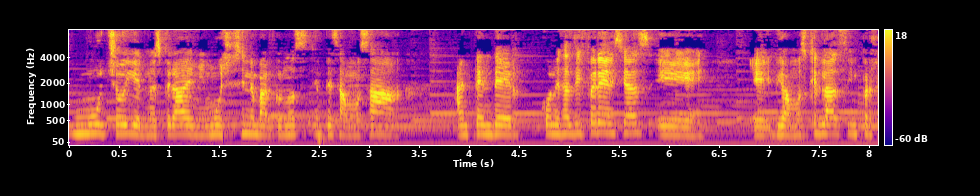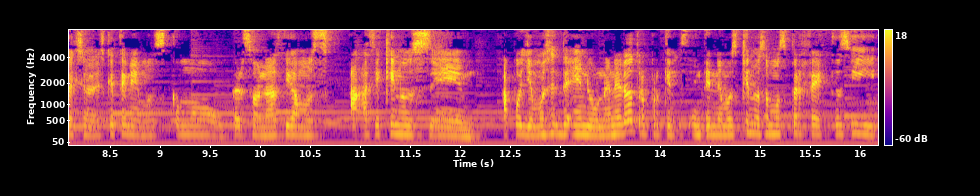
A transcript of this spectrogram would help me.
mucho y él no esperaba de mí mucho sin embargo nos empezamos a, a entender con esas diferencias eh, eh, digamos que las imperfecciones que tenemos como personas, digamos, hace que nos eh, apoyemos en, uno en el otro, porque entendemos que no somos perfectos y,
